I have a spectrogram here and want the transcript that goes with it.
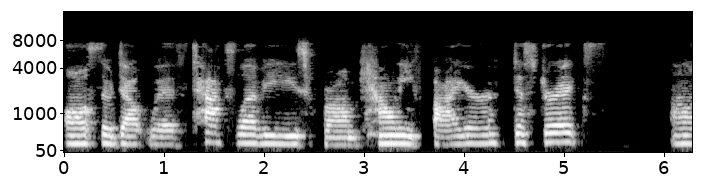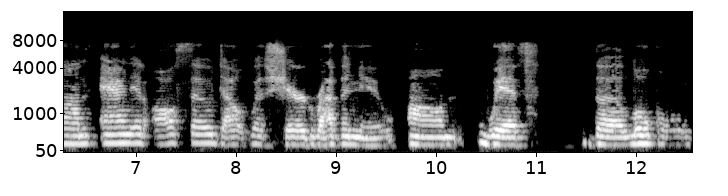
also dealt with tax levies from county fire districts. Um, and it also dealt with shared revenue um, with the local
